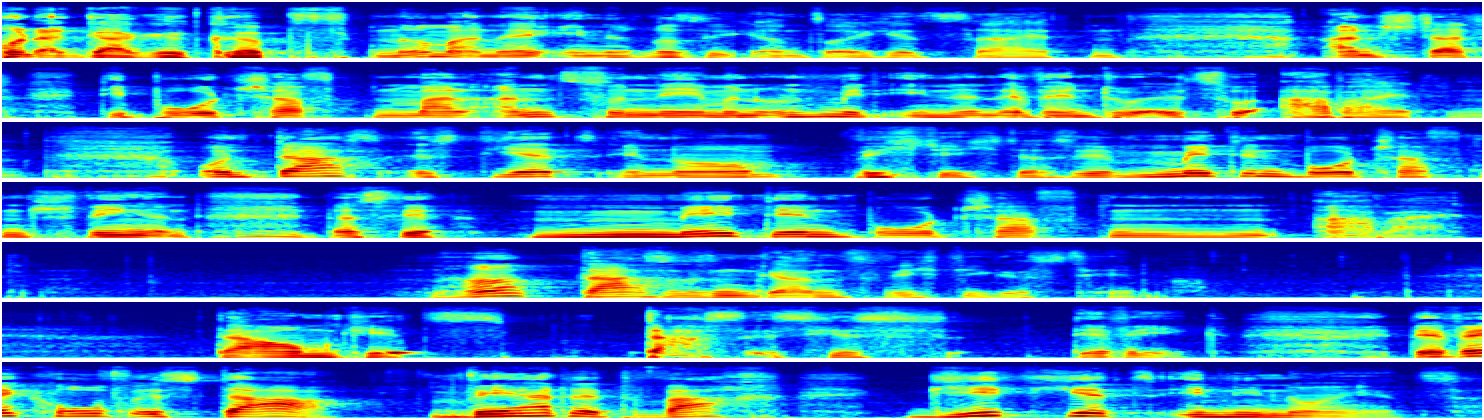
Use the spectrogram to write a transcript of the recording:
oder gar geköpft, ne? Man erinnere sich an solche Zeiten, anstatt die Botschaften mal anzunehmen und mit ihnen eventuell zu arbeiten. Und das ist jetzt enorm wichtig, dass wir mit den Botschaften schwingen, dass wir mit den Botschaften arbeiten. Na, das ist ein ganz wichtiges Thema. Darum geht's. Das ist jetzt der Weg. Der Weckruf ist da. Werdet wach, geht jetzt in die neue Zeit.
